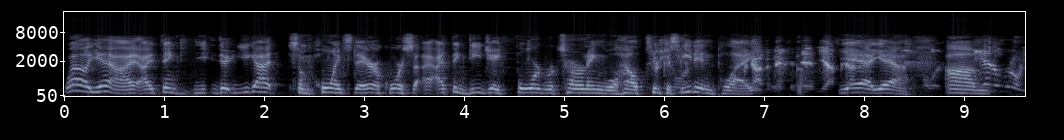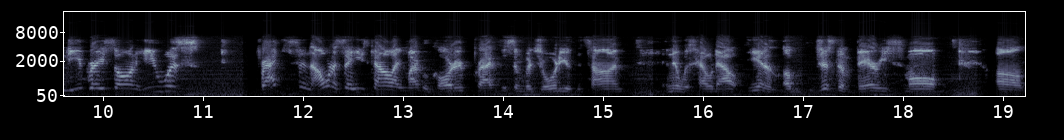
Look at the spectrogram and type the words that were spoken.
Well, yeah, I, I think you, you got some points there. Of course, I, I think DJ Ford returning will help too because he didn't play. Forgot to him. Yeah, Yeah, yeah. Um, he had a little knee brace on. He was practicing. I want to say he's kind of like Michael Carter, practicing majority of the time, and then was held out. He had a, a just a very small, um,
